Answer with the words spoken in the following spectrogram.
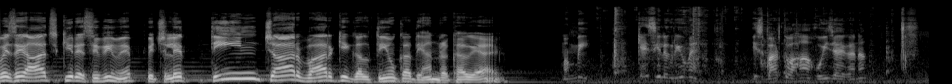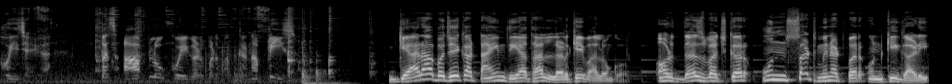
वैसे आज की रेसिपी में पिछले तीन चार बार की गलतियों का ध्यान रखा गया है। मम्मी कैसी लग रही हूँ मैं? इस बार तो हाँ हो ही जाएगा ना? हो ही जाएगा। बस आप लोग कोई गड़बड़ मत करना प्लीज़ 11 बजे का टाइम दिया था लड़के वालों को और दस बजकर उनसठ मिनट पर उनकी गाड़ी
